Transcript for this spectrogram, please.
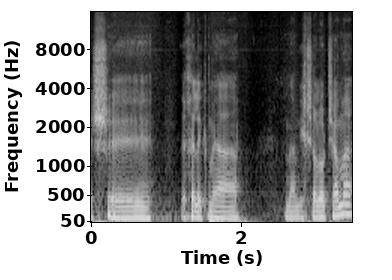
יש, אה, זה חלק מה, מהמכשלות שמה.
